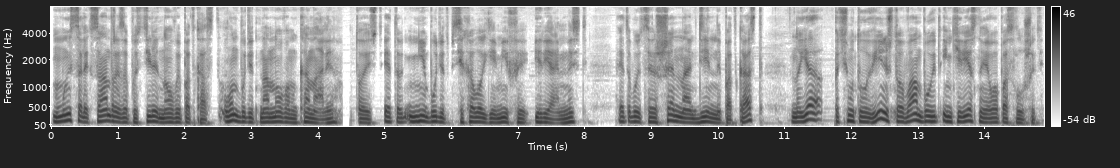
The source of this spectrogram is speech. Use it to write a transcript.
Мы с Александрой запустили новый подкаст. Он будет на новом канале. То есть это не будет психология, мифы и реальность. Это будет совершенно отдельный подкаст. Но я почему-то уверен, что вам будет интересно его послушать.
